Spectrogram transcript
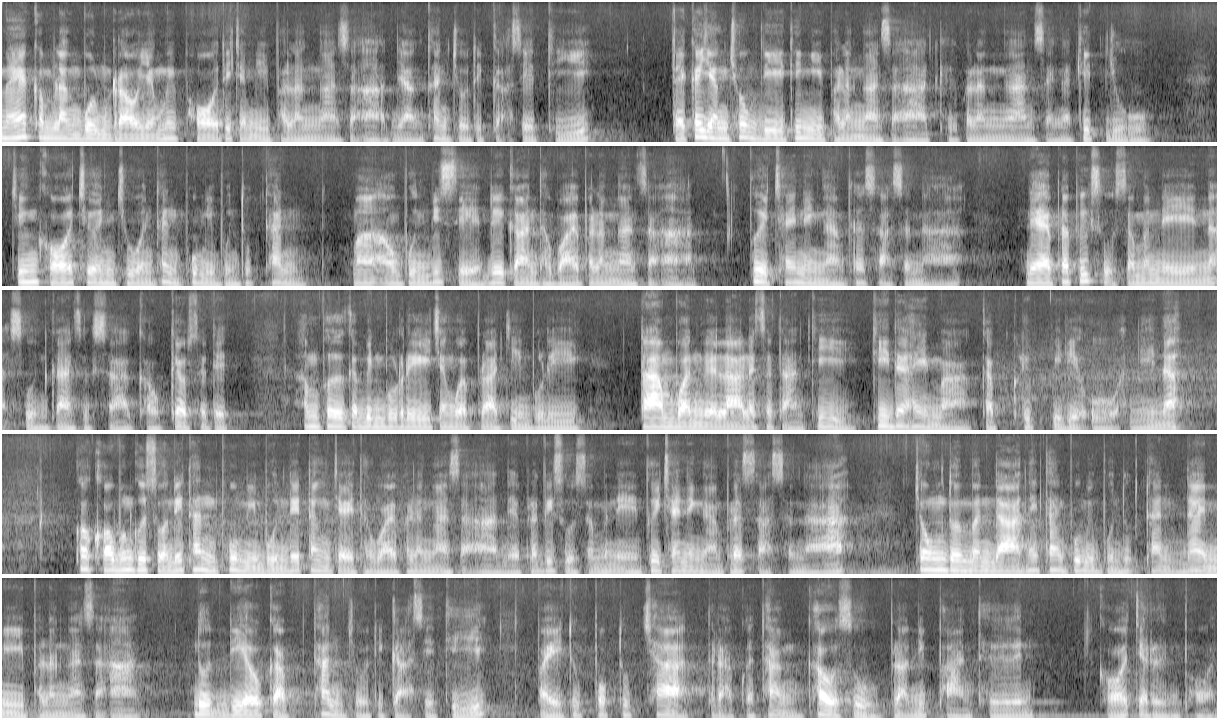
แม้กำลังบุญเรายังไม่พอที่จะมีพลังงานสะอาดอย่างท่านโจติกะเศรษฐี แต่ก็ยังโชคดีที่มีพลังงานสะอาดคือพลังงานแสงอาทิตย์อยู่ จึงขอเชิญชวนท่านผู้มีบุญทุกท่าน มาเอาบุญพิเศษด้วยการถวายพลังงานสะอาด เพื่อใช้ในงานพระศาสนาแด่พระภิกษุสมเณรณศูนย์การศึกษาเขาแก้วเสด็จอำเภอกบินบุรี จังหวัดปราจีนบุรี ตามวันเวลาและสถานที่ที่ได้ให้มากับคลิปวิดีโออันนี้นะ ก็ขอบุญกุศลที่ท่านผู้มีบุญได้ตั้งใจถวายพลังงานสะอาดแด่พระภิกษุสามเณรเพื่อใช้ในงานพระศาสนา จงดลบันดาลให้ท่านผู้มีบุญทุกท่านได้มีพลังงานสะอาด ดุดเดียวกับท่านโจติกาเศรษฐีไปทุกภพทุกชาติตราบกระทั่งเข้าสู่พระนิพพานเทินขอเจริญพร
